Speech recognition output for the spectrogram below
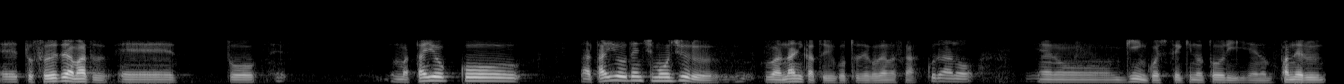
えー、とそれではまず、えーとまあ、太陽光あ太陽電池モジュールは何かということでございますが、これはあのあの議員ご指摘の通り、あのパネル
